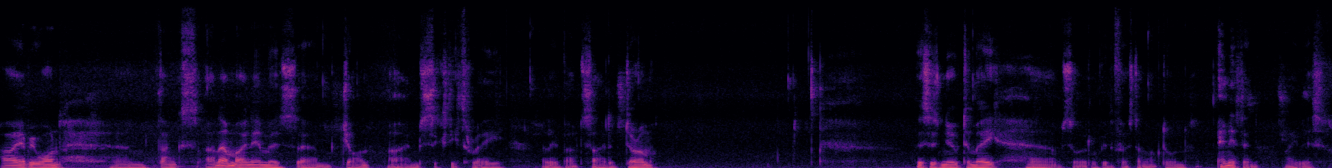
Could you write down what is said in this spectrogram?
Hi everyone, um, thanks Anna. My name is um, John. I'm 63. I live outside of Durham. This is new to me, um, so it'll be the first time I've done anything like this.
